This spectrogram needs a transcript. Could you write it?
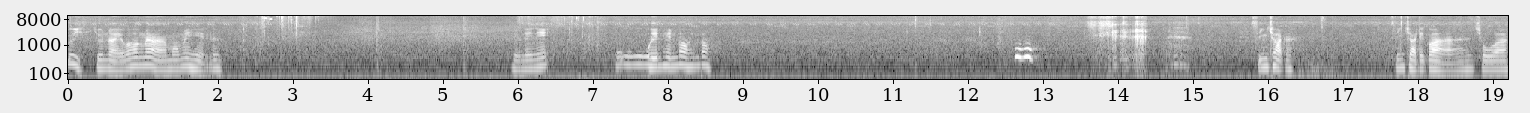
อุ้ย อยู่ไหนวะข้างหน้ามองไม่เห็นนะอยู่ในนี้อู้เห็นเห็นเปล่าเห็นเปล่าซิงช็อตอะซิงช็อตดีกว่า ชัวร์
